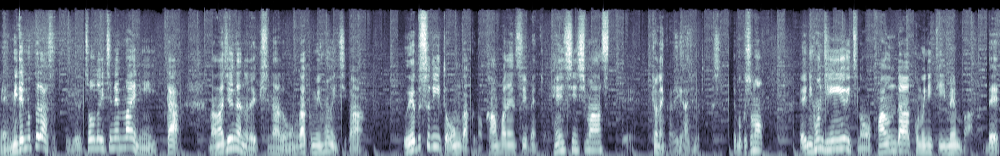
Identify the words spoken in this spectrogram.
えー、ミデムプラスっていうちょうど1年前に行った70年の歴史のある音楽見本市が Web3 と音楽のカンファレンスイベントに変身しますって去年から言い始めたんです。で僕その、えー、日本人唯一のファウンダーコミュニティメンバーなんで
